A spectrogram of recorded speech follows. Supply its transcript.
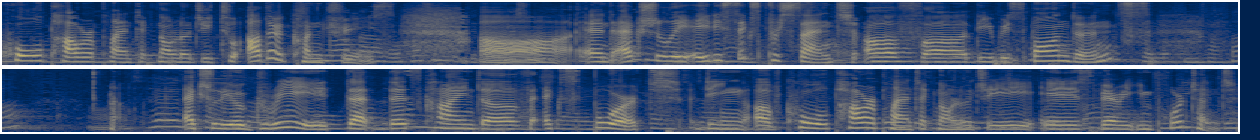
coal power plant technology to other countries. Uh, and actually, 86% of uh, the respondents actually agreed that this kind of exporting of coal power plant technology is very important.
